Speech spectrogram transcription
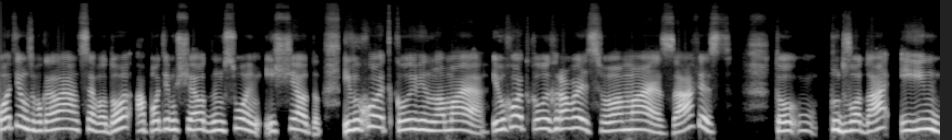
потім закриваємо це водою, а потім ще одним слоєм, і ще одним. І виходить, коли він ламає, і виходить, коли гравець ламає захист, то тут вода, і він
